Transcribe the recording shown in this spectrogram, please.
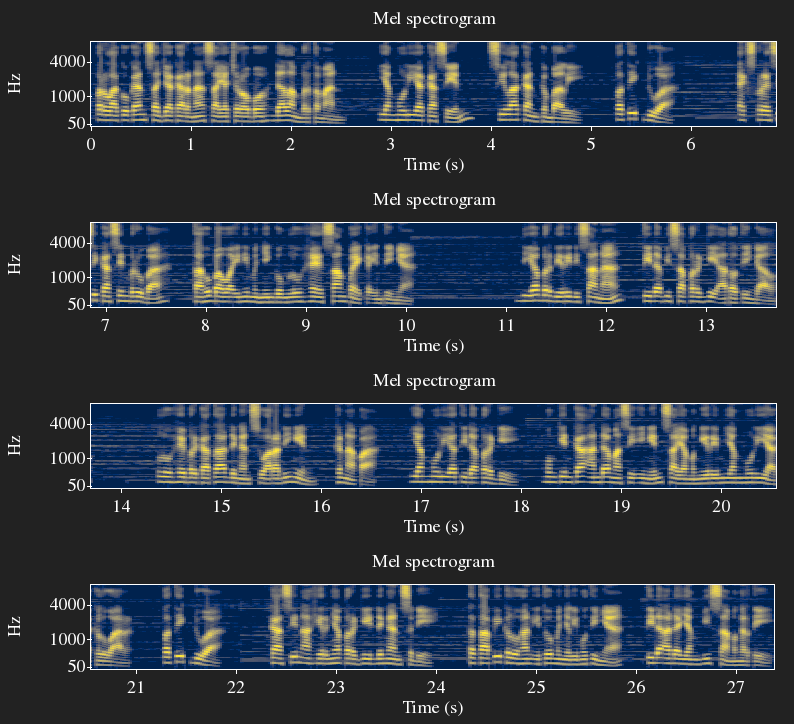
Perlakukan saja karena saya ceroboh dalam berteman. Yang mulia Kasin, silakan kembali. Petik 2. Ekspresi Kasin berubah, tahu bahwa ini menyinggung Lu He sampai ke intinya. Dia berdiri di sana, tidak bisa pergi atau tinggal. Lu He berkata dengan suara dingin, kenapa? Yang mulia tidak pergi. Mungkinkah Anda masih ingin saya mengirim Yang mulia keluar? Petik 2. Kasin akhirnya pergi dengan sedih. Tetapi keluhan itu menyelimutinya, tidak ada yang bisa mengerti.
